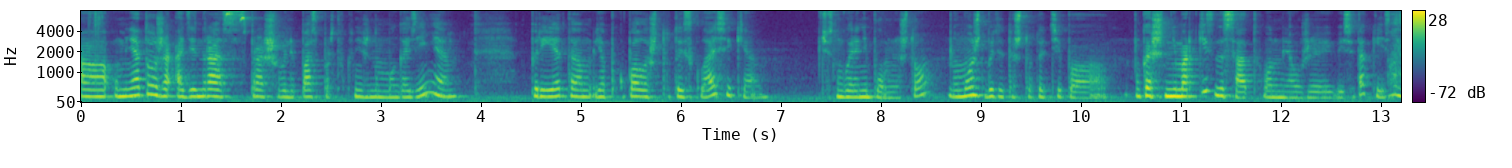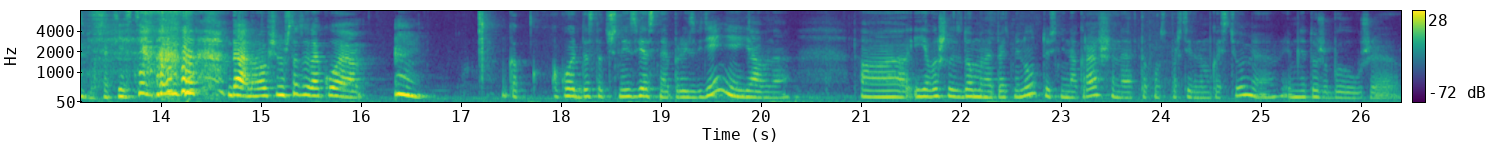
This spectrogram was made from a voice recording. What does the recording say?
А, у меня тоже один раз спрашивали паспорт в книжном магазине. При этом я покупала что-то из классики. Честно говоря, не помню что. Но может быть это что-то типа... Ну, конечно, не Маркиз де Сад, он у меня уже весь и так есть. Он весь так есть. Да, ну, в общем, что-то такое, как какое-то достаточно известное произведение явно. А, и я вышла из дома на 5 минут, то есть не накрашенная, в таком спортивном костюме. И мне тоже было уже,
